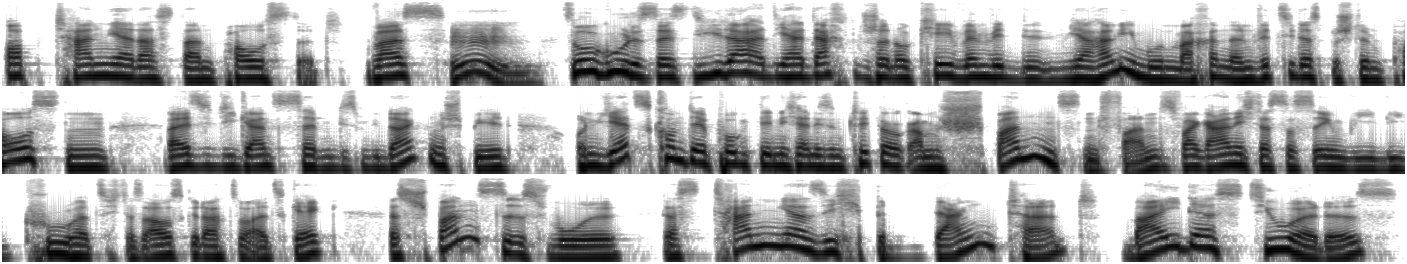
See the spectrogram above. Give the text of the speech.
ob Tanja das dann postet. Was Hm. so gut ist. Das heißt, die, da, die dachten schon, okay, wenn wir, wir Honeymoon machen, dann wird sie das bestimmt posten, weil sie die ganze Zeit mit diesem Gedanken spielt. Und jetzt kommt der Punkt, den ich an diesem TikTok am spannendsten fand. Es war gar nicht, dass das irgendwie, die Crew hat sich das ausgedacht, so als Gag. Das Spannendste ist wohl, dass Tanja sich bedankt hat bei der Stewardess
